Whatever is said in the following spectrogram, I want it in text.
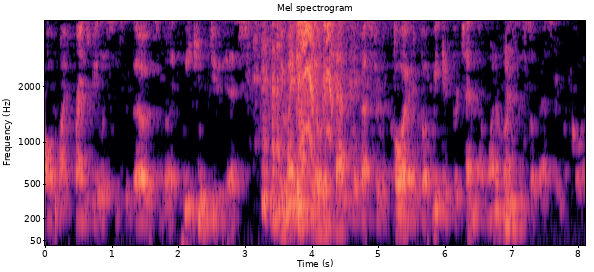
all of my friends we listen to those and we're like, we can do this. we might not be able to cast Sylvester McCoy, but we could pretend that one of us is Sylvester McCoy.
